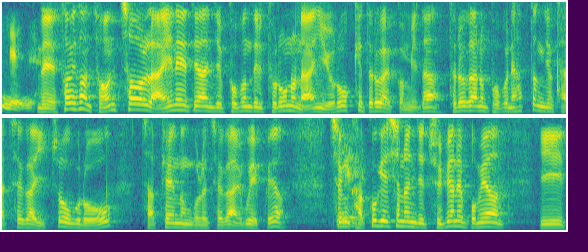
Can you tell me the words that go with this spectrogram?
네, 네. 네, 서해선 전철 라인에 대한 이제 부분들이 들어오는 라인이 이렇게 들어갈 겁니다. 들어가는 부분의 합덕역 자체가 이쪽으로 잡혀 있는 걸로 제가 알고 있고요. 지금 네. 갖고 계시는 이제 주변에 보면 이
